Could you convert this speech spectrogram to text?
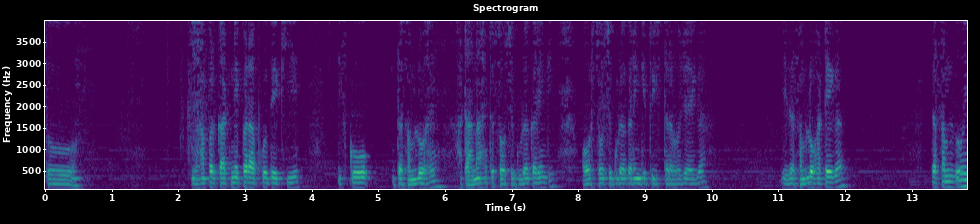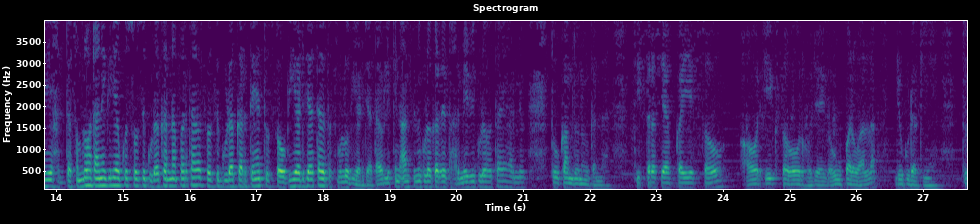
तो यहाँ पर काटने पर आपको देखिए, इसको दशमलव है, हटाना है तो सौ से गुड़ा करेंगे, और सौ से गुड़ा करेंगे तो इस तरह हो जाएगा। ये दशमलव हटेगा दशमलव ये दशमलव हटाने के लिए आपको सौ से गुड़ा करना पड़ता है और सौ से गुड़ा करते हैं तो सौ भी हट जाता है दशमलव भी हट जाता है। लेकिन अंश में गुड़ा करते हैं तो हर में भी गुड़ा होता है हर में तो काम दोनों में करना है। तो इस तरह से आपका ये सौ और एक सौ और हो जाएगा ऊपर वाला जो गुड़ा किए हैं। तो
